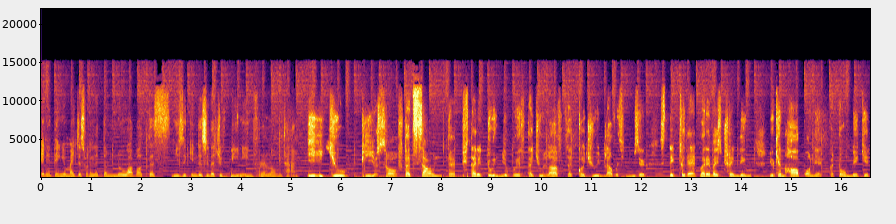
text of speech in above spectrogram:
Anything you might just want to let them know about this music industry that you've been in for a long time? Be you. Be yourself. That sound that you started doing it with, that you loved, that got you in love with music, stick to that. Whatever is trending, you can hop on it, but don't make it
